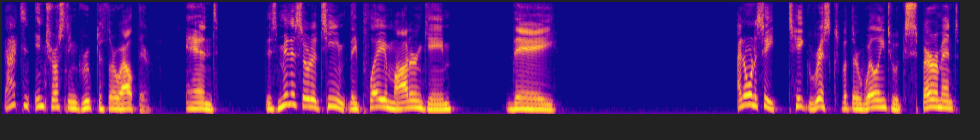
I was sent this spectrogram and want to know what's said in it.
That's an interesting group to throw out there. And this Minnesota team, they play a modern game. They, I don't want to say take risks, but they're willing to experiment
